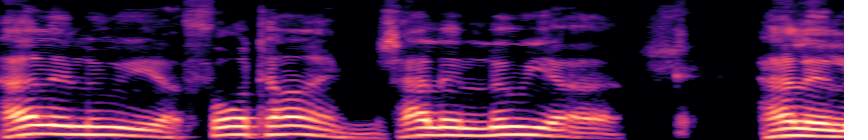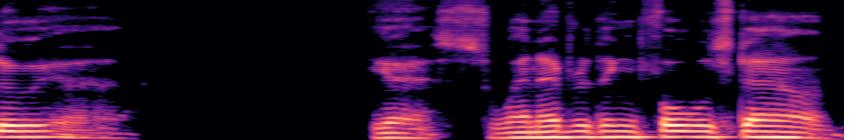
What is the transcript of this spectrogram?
hallelujah. Four times, hallelujah, hallelujah. Yes, when everything falls down,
